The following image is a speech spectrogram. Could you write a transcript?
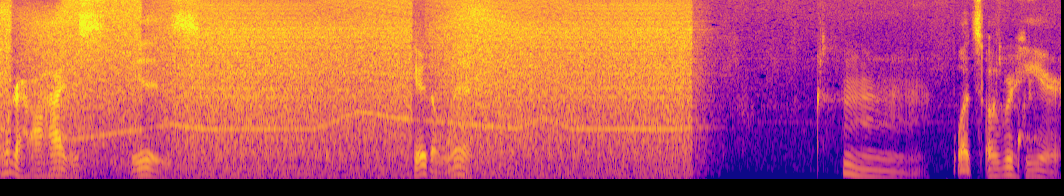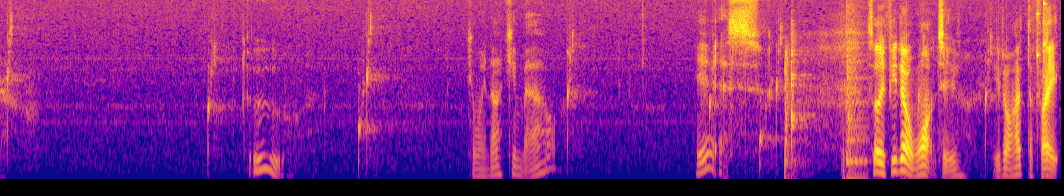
I wonder how high this is. Hear the wind. Hmm. What's over here? Ooh. Can we knock him out? Yes. So if you don't want to, you don't have to fight.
